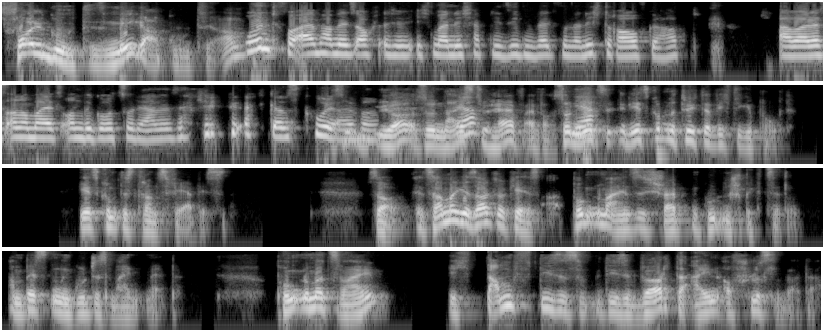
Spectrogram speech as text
Voll gut, ist mega gut, ja. Und vor allem haben wir jetzt auch, ich meine, ich habe die sieben Weltwunder nicht drauf gehabt. Aber das auch nochmal jetzt on the go zu lernen, ist ganz cool einfach. Ja, so nice ja. to have einfach. So, und ja. jetzt, jetzt kommt natürlich der wichtige Punkt. Jetzt kommt das Transferwissen. So, jetzt haben wir gesagt, okay, Punkt Nummer eins ist, ich schreibe einen guten Spickzettel. Am besten ein gutes Mindmap. Punkt Nummer zwei, ich dampf dieses, diese Wörter ein auf Schlüsselwörter.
